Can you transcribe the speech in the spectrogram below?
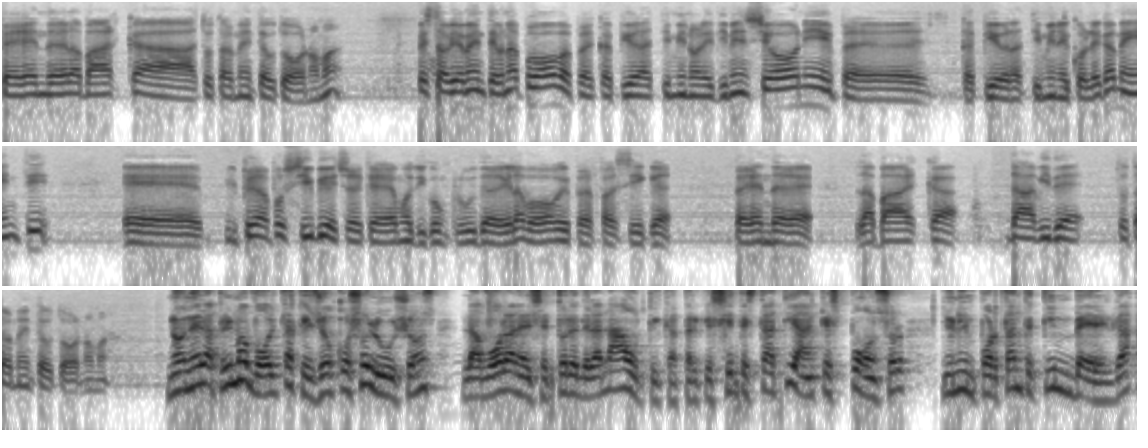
per rendere la barca totalmente autonoma questa ovviamente è una prova per capire un attimino le dimensioni, per capire un attimino i collegamenti e il prima possibile cercheremo di concludere i lavori per far sì che per rendere la barca Davide totalmente autonoma. Non è la prima volta che Gioco Solutions lavora nel settore della nautica perché siete stati anche sponsor di un importante team belga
